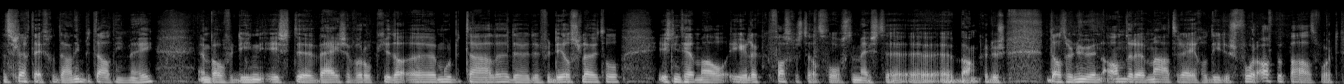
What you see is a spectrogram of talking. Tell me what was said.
het slecht heeft gedaan, die betaalt niet mee. En bovendien is de wijze waarop je dat moet betalen... De, de verdeelsleutel is niet helemaal eerlijk vastgesteld... volgens de meeste banken. Dus dat er nu een andere maatregel... die dus vooraf bepaald wordt,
